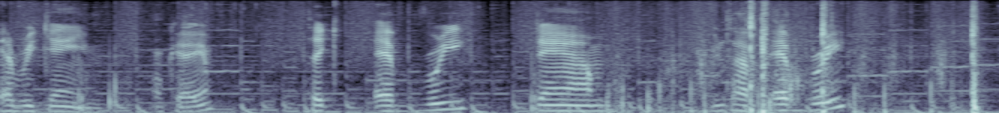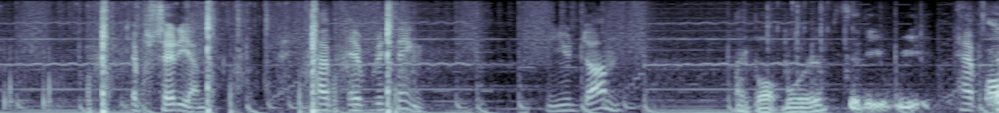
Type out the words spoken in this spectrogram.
every game, okay? Take every damn. You need to have every obsidian. Have everything. And you're done. I bought more obsidian. We Have all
